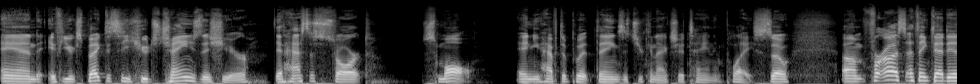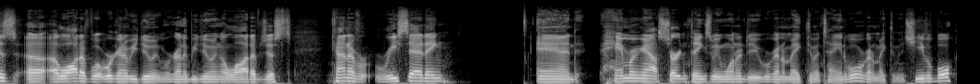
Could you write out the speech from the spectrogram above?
And if you expect to see huge change this year, it has to start small. And you have to put things that you can actually attain in place. So, um, for us, I think that is a, a lot of what we're going to be doing. We're going to be doing a lot of just kind of resetting and hammering out certain things we want to do. We're going to make them attainable. We're going to make them achievable,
